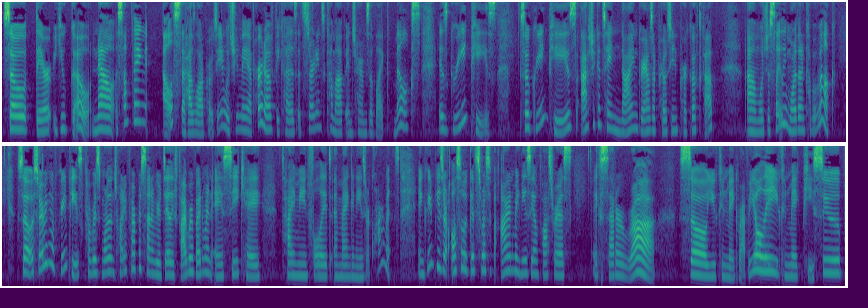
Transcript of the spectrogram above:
So there you go. Now, something else that has a lot of protein, which you may have heard of because it's starting to come up in terms of like milks, is green peas. So, green peas actually contain 9 grams of protein per cooked cup, um, which is slightly more than a cup of milk. So, a serving of green peas covers more than 25% of your daily fiber, vitamin A, C, K, thiamine, folate, and manganese requirements. And green peas are also a good source of iron, magnesium, phosphorus, etc. So, you can make ravioli, you can make pea soup,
